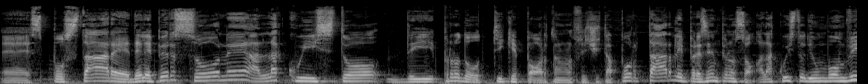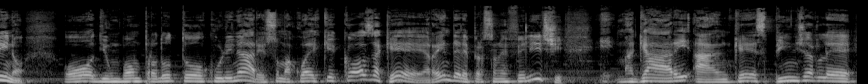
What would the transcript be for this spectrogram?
eh, spostare delle persone all'acquisto di prodotti che portano alla felicità, portarli per esempio, non so, all'acquisto di un buon vino o di un buon prodotto culinario, insomma qualche cosa che rende le persone felici e magari anche spingerle,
